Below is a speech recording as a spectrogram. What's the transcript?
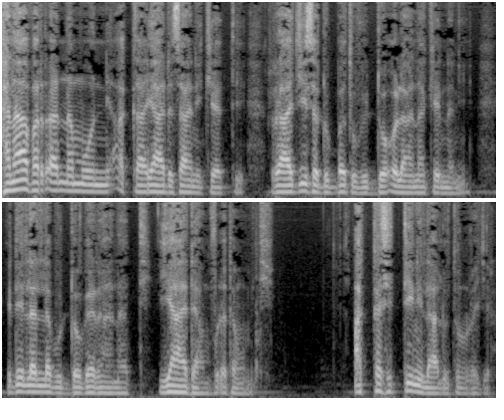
Kanaaf har'aan namoonni akka yaada isaanii keessatti raajii isa dubbatuuf iddoo olaanaa kennanii inni lallabu iddoo ganaanaatti yaadaan fudhatamu miti. Akkasittiin ilaaluutu nurra jira.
